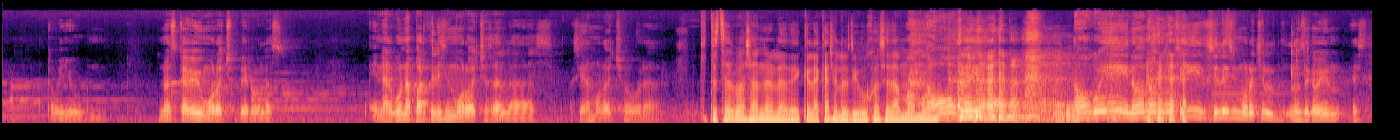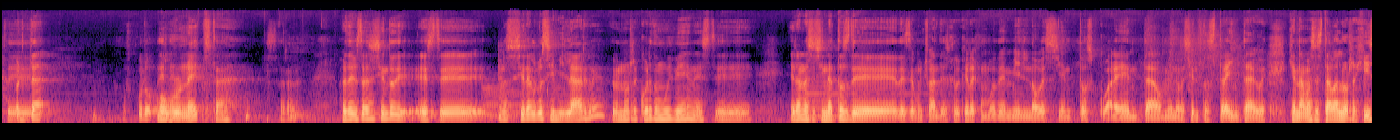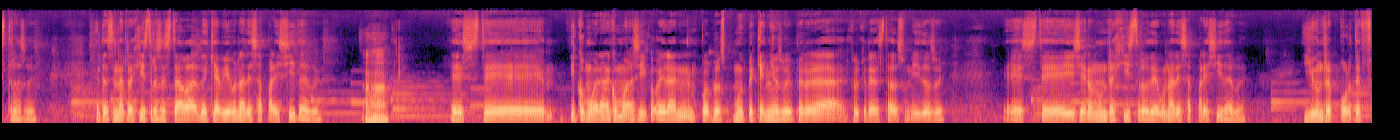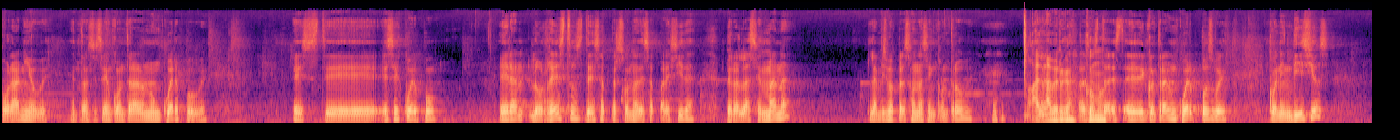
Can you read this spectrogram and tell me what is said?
Cabello. mm, No es cabello morocho, pero las. En alguna parte le dicen morochas a las. ¿Si era morocho o era.? Tú te estás basando en la de que la casa de los dibujos se da mamón. No, güey. No, güey. No, no, no. Sí, sí le dicen morocho los de cabello. Este. Ahorita Oscuro. O Dile. brunet. está, está raro. Ahorita que estás haciendo, este, no sé si era algo similar, güey, pero no recuerdo muy bien, este, eran asesinatos de, desde mucho antes, creo que era como de 1940 o 1930, güey, que nada más estaban los registros, güey. Entonces en los registros estaba de que había una desaparecida, güey. Ajá. Este, y como eran como así, eran pueblos muy pequeños, güey, pero era, creo que era de Estados Unidos, güey. Este, hicieron un registro de una desaparecida, güey. Y un reporte foráneo, güey. Entonces encontraron un cuerpo, güey. Este, ese cuerpo eran los restos de esa persona desaparecida, pero a la semana la misma persona se encontró, güey. A la verga. O sea, ¿Cómo? está- está- encontraron cuerpos, güey, con indicios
